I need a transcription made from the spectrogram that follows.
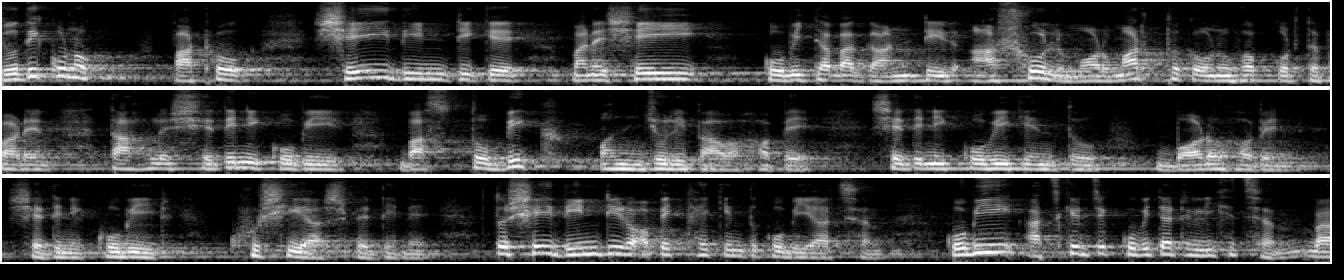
যদি কোনো পাঠক সেই দিনটিকে মানে সেই কবিতা বা গানটির আসল মর্মার্থকে অনুভব করতে পারেন, তাহলে সেদিনই কবির বাস্তবিক অঞ্জলি পাওয়া হবে। সেদিনই কবি কিন্তু বড় হবেন, সেদিনই কবির খুশি আসবে দিনে। তো সেই দিনটির অপেক্ষায় কিন্তু কবি আছেন। কবি আজকের যে কবিতাটি লিখেছেন বা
